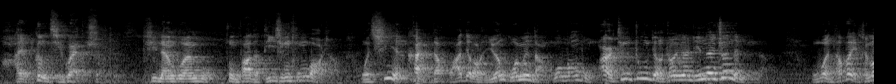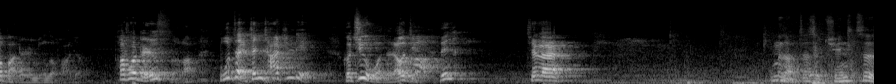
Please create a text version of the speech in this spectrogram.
还有更奇怪的是，西南公安部送发的敌情通报上，我亲眼看见他划掉了原国民党国防部二厅中将专员林南轩的名字。我问他为什么把这人名字划掉，他说这人死了，不在侦查之列。可据我的了解，林，进来。丁部长，这是全市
